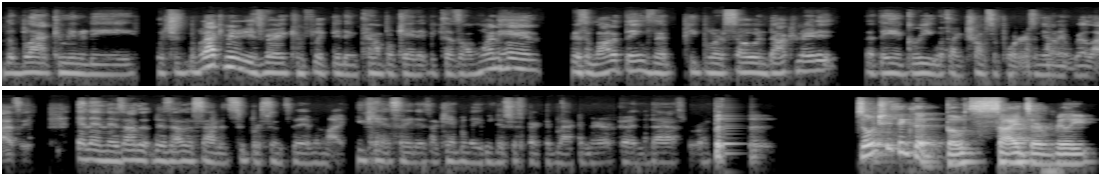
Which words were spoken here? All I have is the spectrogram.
the black community, which is the black community is very conflicted and complicated because on one hand, there's a lot of things that people are so indoctrinated that they agree with like Trump supporters and they don't even realize it. And then there's other there's the other side that's super sensitive and like you can't say this. I can't believe we disrespected Black America and the diaspora. But don't you think that both sides are really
